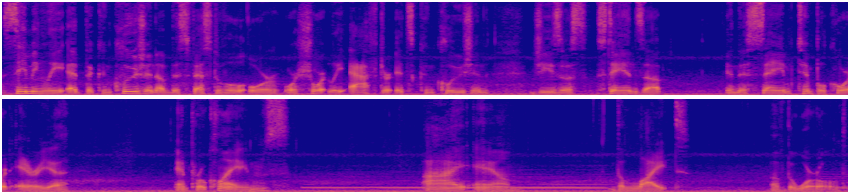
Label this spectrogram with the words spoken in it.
seemingly at the conclusion of this festival or, or shortly after its conclusion, Jesus stands up in this same temple court area and proclaims, I am the light of the world.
